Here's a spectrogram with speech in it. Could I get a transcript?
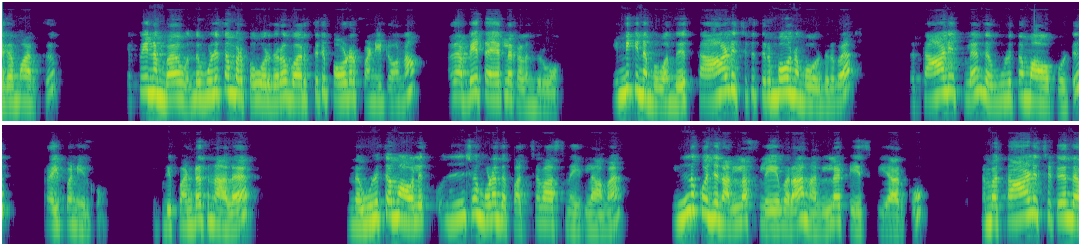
இதமாக இருக்குது எப்பயும் நம்ம இந்த உளுத்தம்பருப்பை ஒரு தடவை வறுத்துட்டு பவுடர் பண்ணிட்டோம்னா அதை அப்படியே தயிரில் கலந்துருவோம். இன்னைக்கு நம்ம வந்து தாளிச்சுட்டு திரும்பவும் நம்ம ஒரு தடவை இந்த தாளிப்புல இந்த உளுத்த மாவை போட்டு ஃப்ரை பண்ணியிருக்கோம். இப்படி பண்ணுறதுனால இந்த உளுத்த மாவில் கொஞ்சம் கூட இந்த பச்சை வாசனை இல்லாமல் இன்னும் கொஞ்சம் நல்லா ஃப்ளேவராக நல்லா டேஸ்டியாக இருக்கும். நம்ம தாளிச்சுட்டு இந்த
